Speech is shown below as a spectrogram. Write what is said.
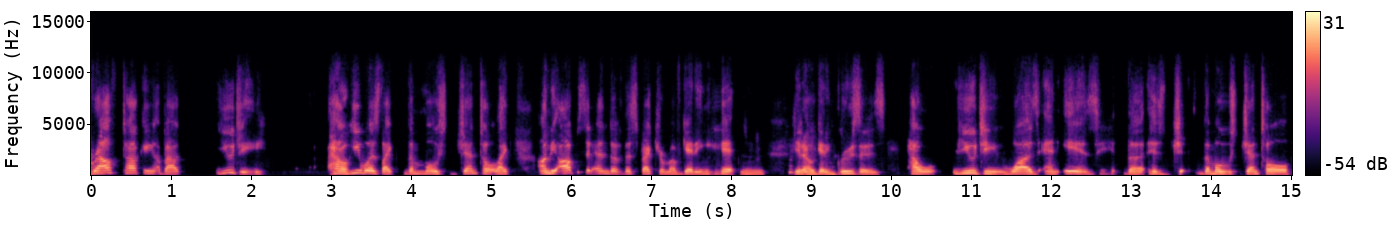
Ralph talking about Yuji, how he was like the most gentle, like on the opposite end of the spectrum of getting hit and you know getting bruises. How Yuji was and is the his the most gentle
